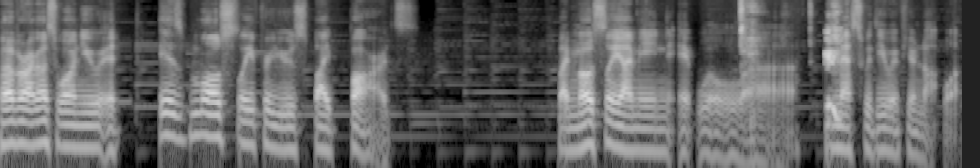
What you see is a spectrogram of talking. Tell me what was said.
However, I must warn you, it is mostly for use by bards. By mostly, I mean it will uh, mess with you if you're not one.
